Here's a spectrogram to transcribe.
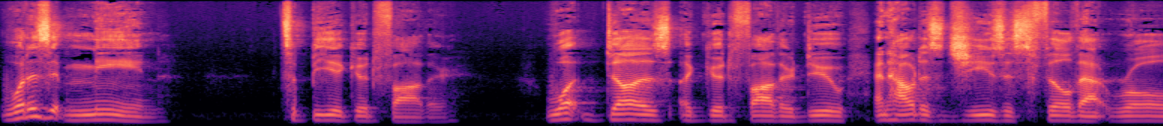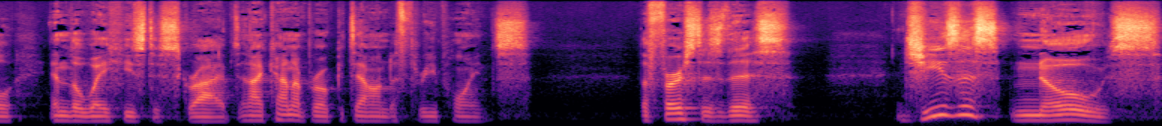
what does it mean to be a good father? What does a good father do? And how does Jesus fill that role in the way he's described? And I kind of broke it down to three points. The first is this Jesus knows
